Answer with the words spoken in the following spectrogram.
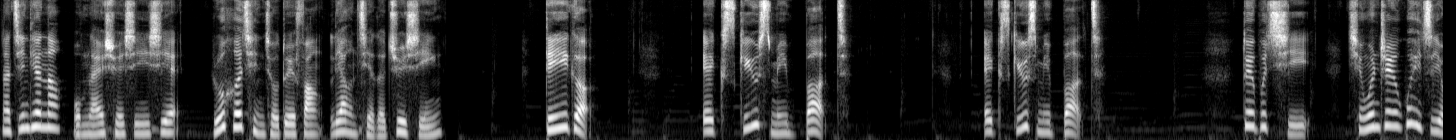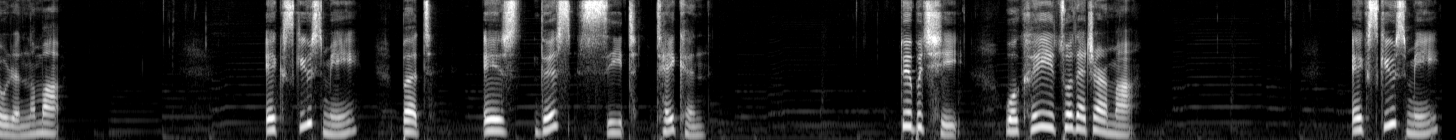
那今天呢，我们来学习一些如何请求对方谅解的句型。第一个，Excuse me, but. Excuse me, but. 对不起，请问这个位置有人了吗？Excuse me, but is this seat taken? 对不起。我可以坐在这儿吗？Excuse me,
